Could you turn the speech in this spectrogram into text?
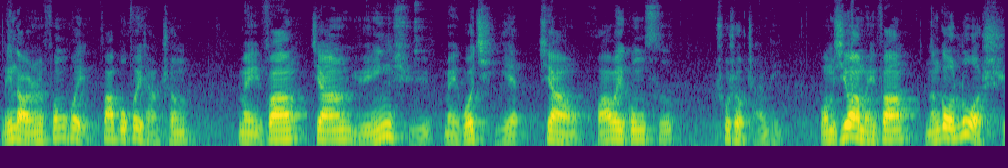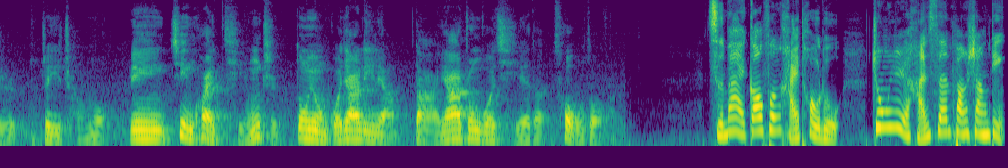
领导人峰会发布会上称，美方将允许美国企业向华为公司出售产品。我们希望美方能够落实这一承诺，并尽快停止动用国家力量打压中国企业的错误做法。此外，高峰还透露，中日韩三方商定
